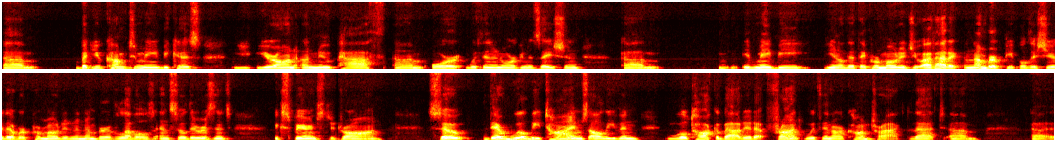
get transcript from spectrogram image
Um, but you come to me because you're on a new path um, or within an organization. Um, it may be you know that they promoted you i've had a, number of people this year that were promoted a number of levels and so there isn't experience to draw on So there will be times I'll even we'll talk about it up front within our contract that um, uh,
